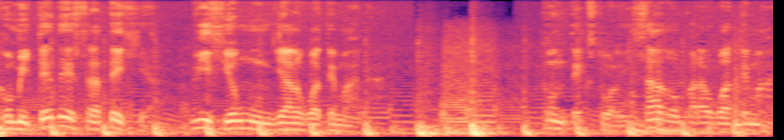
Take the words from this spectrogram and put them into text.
Comité de Estrategia, Visión Mundial Guatemala. Contextualizado para Guatemala.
